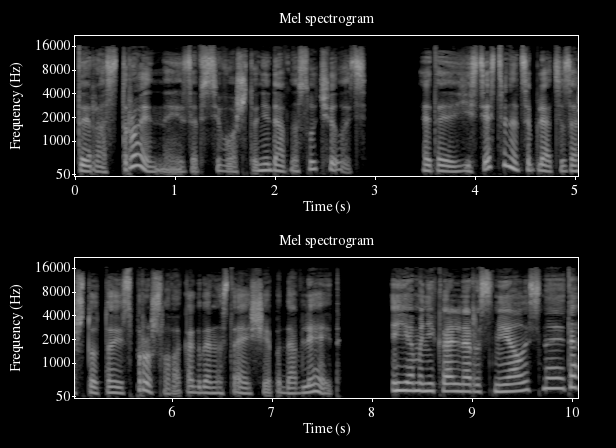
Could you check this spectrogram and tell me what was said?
Ты расстроена из-за всего, что недавно случилось. Это естественно цепляться за что-то из прошлого, когда настоящее подавляет. И я маникально рассмеялась на это,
